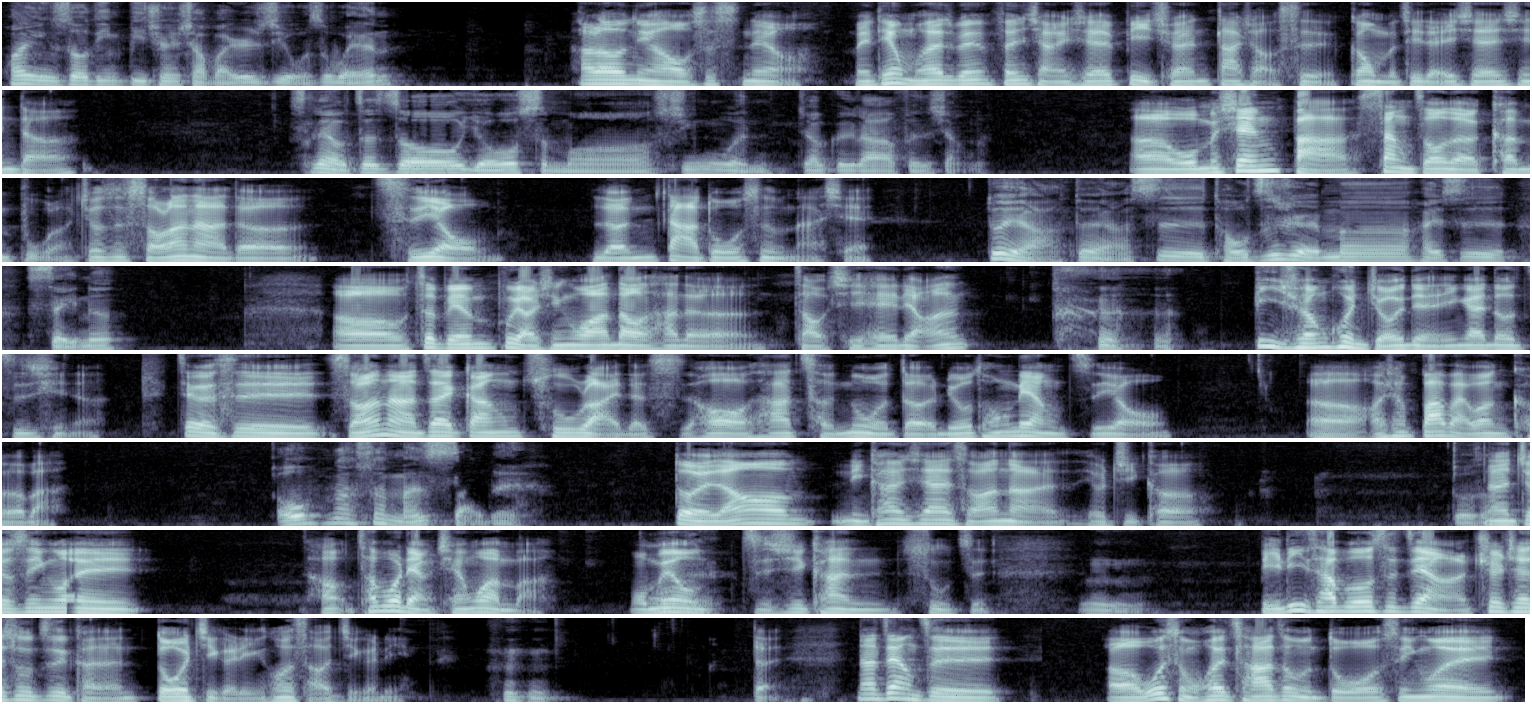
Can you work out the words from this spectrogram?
欢迎收听币圈小白日记，我是韦恩。Hello，你好，我是 Snail。每天我们在这边分享一些币圈大小事，跟我们自己的一些心得。Snail，这周有什么新闻要跟大家分享呢？呃，我们先把上周的坑补了，就是 Solana 的持有人大多是哪些？对啊，对啊，是投资人吗？还是谁呢？哦、呃，这边不小心挖到他的早期黑料啊。币圈混久一点，应该都知情了。这个是 Solana 在刚出来的时候，他承诺的流通量只有呃，好像八百万颗吧。哦，那算蛮少的。对，然后你看现在 Solana 有几颗？多少？那就是因为好差不多两千万吧，我没有仔细看数字。嗯，比例差不多是这样啊，确切数字可能多几个零或少几个零。对，那这样子。呃，为什么会差这么多？是因为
